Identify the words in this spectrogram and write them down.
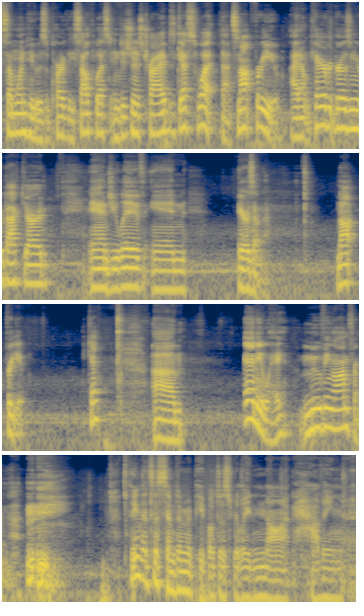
someone who is a part of the Southwest indigenous tribes, guess what? That's not for you. I don't care if it grows in your backyard and you live in Arizona. Not for you. Okay. Um, anyway, moving on from that. I think that's a symptom of people just really not having an,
